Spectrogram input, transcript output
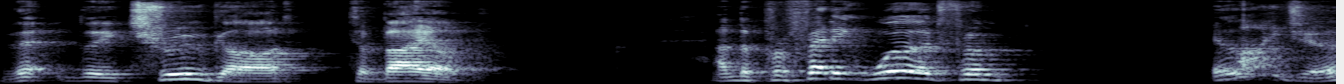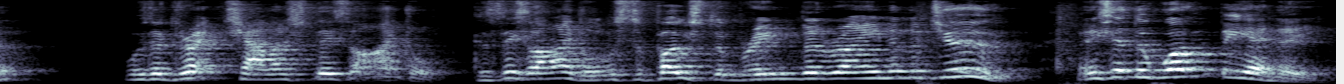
the, the true God, to Baal. And the prophetic word from Elijah was a direct challenge to this idol, because this idol was supposed to bring the rain and the dew. And he said there won't be any.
